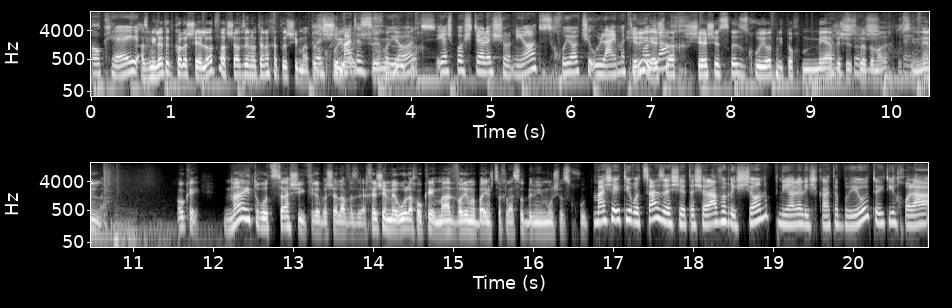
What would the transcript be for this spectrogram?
אוקיי. אז מילאת את כל השאלות ועכשיו זה נותן לך את רשימת הזכויות. רשימת הזכויות, יש פה שתי לשוניות, זכויות שאולי מתאימות לך. תראי, יש לך 16 זכויות מתוך 106 זכויות במערכת, הוא סינן לך. אוקיי, מה היית רוצה שיקרה בשלב הזה, אחרי שהם הראו לך, אוקיי, מה הדברים הבאים שצריך לעשות במימוש הזכות? מה שהייתי רוצה זה שאת השלב הראשון, פנייה ללשכת הבריאות, הייתי יכולה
